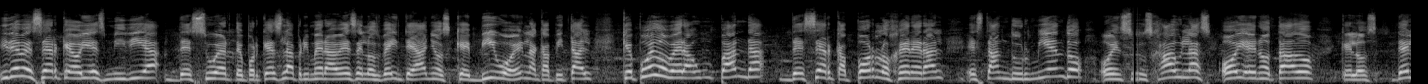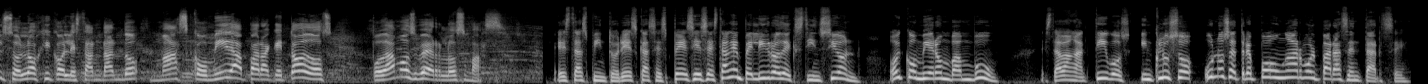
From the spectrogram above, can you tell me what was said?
Y debe ser que hoy es mi día de suerte porque es la primera vez en los 20 años que vivo en la capital que puedo ver a un panda de cerca. Por lo general están durmiendo o en sus jaulas. Hoy he notado que los del zoológico le están dando más comida para que todos podamos verlos más. Estas pintorescas especies están en peligro de extinción. Hoy comieron bambú. Estaban activos, incluso uno se trepó a un árbol para sentarse.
